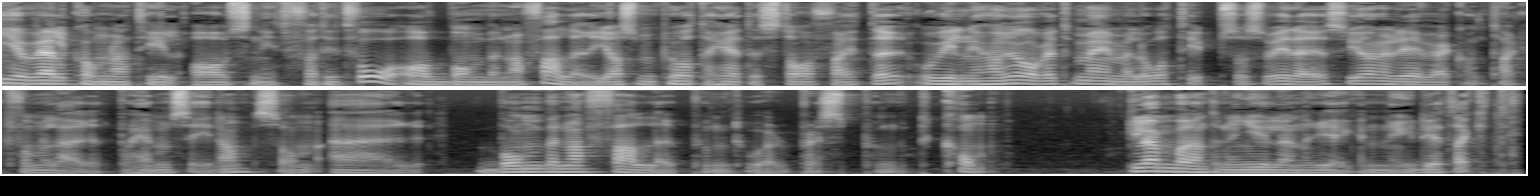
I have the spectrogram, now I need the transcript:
Hej och välkomna till avsnitt 42 av Bomberna Faller. Jag som pratar heter Starfighter och vill ni höra av er till mig med låttips och så vidare så gör ni det via kontaktformuläret på hemsidan som är bombernafaller.wordpress.com. Glöm bara inte den gyllene regeln ny detakt.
